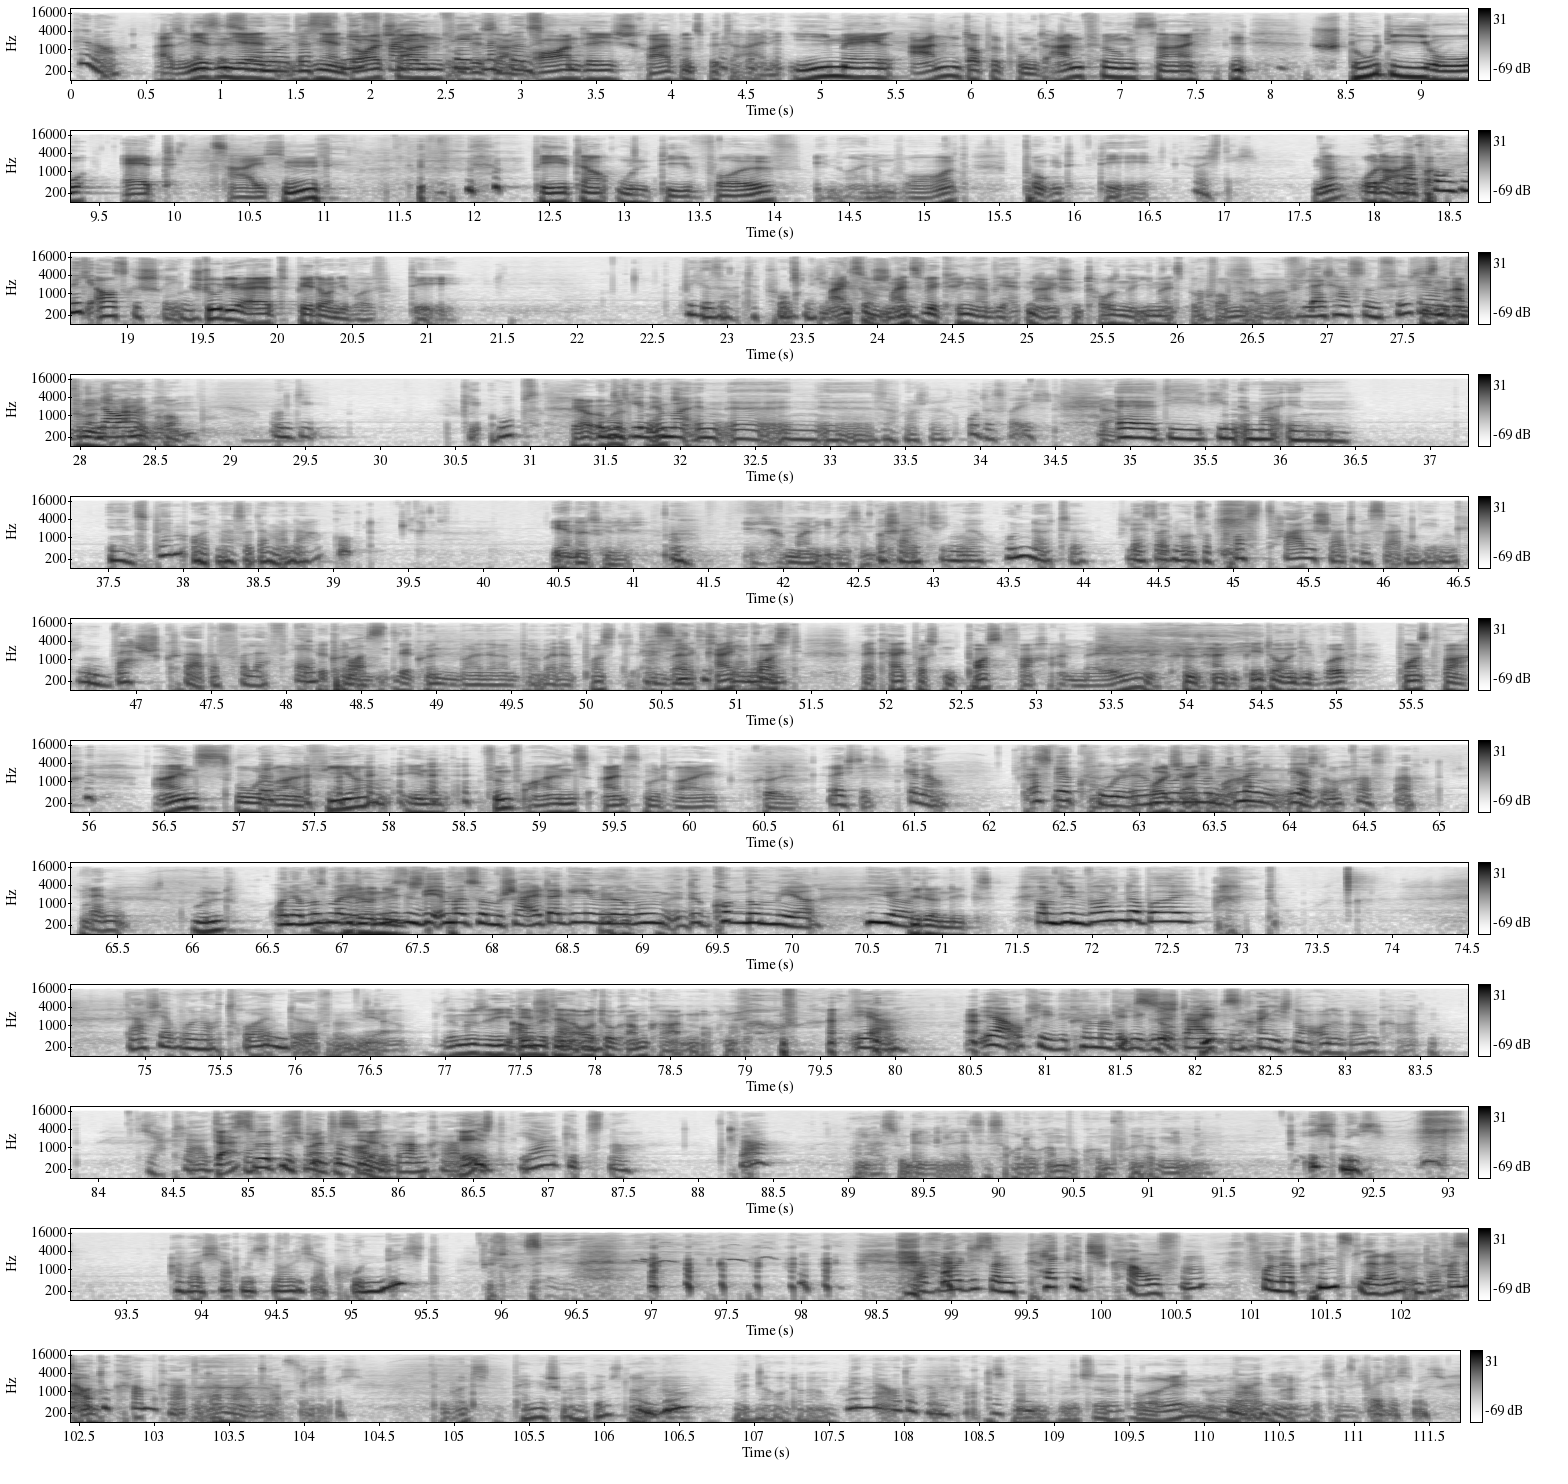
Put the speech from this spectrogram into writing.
Genau. Also wir Das sind hier, so, wir sind hier in Deutschland und wir sagen ordentlich, schreibt uns bitte eine E-Mail an Doppelpunkt Anführungszeichen Studio at Zeichen Peter und die Wolf in einem Wort wolf.de. Richtig. Ne? Oder Und der einfach Punkt nicht ausgeschrieben. studio at peterunddiewolf.de. Wie gesagt, der Punkt nicht Meinst du, ausgeschrieben. meinst du, wir kriegen, wir hätten eigentlich schon tausende E-Mails bekommen, aber Vielleicht hast du einen Filter. die sind einfach noch nicht genau- angekommen. Und die. Hups. Ja, und die gehen immer in, äh, in äh, sag mal schnell. Oh, das war ich. Ja. Äh, die gehen immer in, in den Spam-Ordner. Hast du da mal nachgeguckt? Ja, natürlich. Ich habe meine E-Mails im Kopf. Ah. Wahrscheinlich kriegen wir hunderte. Vielleicht sollten wir unsere postalische Adresse angeben. kriegen Waschkörbe voller Wir Fanpost. können, wir können bei der, bei der Post, Das äh, bei der Kalkpost, bei der Kalkpost ein Postfach anmelden. Dann können wir sagen, Peter und die Wolf, Postfach 1234 in 51103 Köln. Richtig, genau. Das Das, wäre wär cool. Dann Wollte ich eigentlich man immer haben, ja, so ein Postfach. Rennen. Und Und dann muss man, müssen nix. wir immer zum Schalter gehen und oh, da kommt noch mehr. Hier. wieder nix. Haben Sie einen Wagen dabei? Ach du. Darf ja wohl noch träumen dürfen. Ja, wir müssen die Idee mit den. Autogrammkarten auch noch aufgreifen. Ja. Ja, okay, wir können mal welche Gibt's gestalten. gibt's eigentlich noch Autogrammkarten? ja, klar. Das noch. würde mich Es mal gibt noch interessieren. Autogrammkarten. Echt? Ja, gibt's noch. Klar. Wann hast du denn ein letztes Autogramm bekommen von irgendjemandem? Ich nicht. Aber ich habe mich neulich erkundigt. Da wollte ich so ein Package kaufen von einer Künstlerin und da war so. eine Autogrammkarte dabei Ah, okay. Du wolltest ein einer Künstlerin kaufen? Mit einer Autogrammkarte? Mit einer Autogrammkarte. Was, willst du drüber reden? Oder? Nein. Nein, willst du nicht. Will ich nicht.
